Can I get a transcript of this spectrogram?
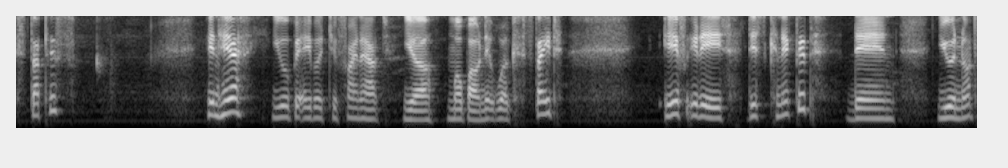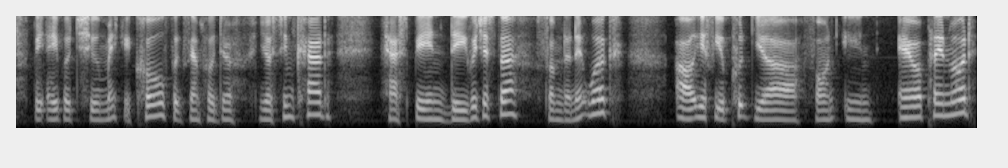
status. In here, you'll be able to find out your mobile network state. If it is disconnected, then you will not be able to make a call. For example, the, your SIM card has been deregistered from the network, or if you put your phone in airplane mode,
